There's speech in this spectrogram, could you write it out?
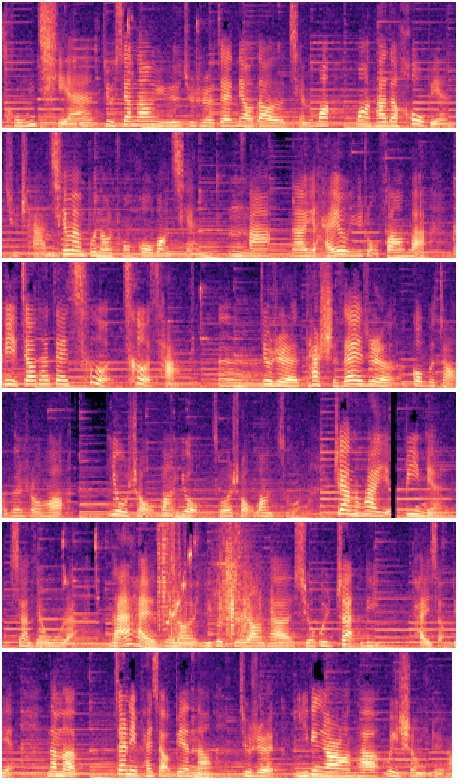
从前，就相当于就是在尿道的前往往它的后边去擦，千万不能从后往前擦。那也还有一种方法，可以教他在侧侧擦。嗯，就是他实在是够不着的时候，右手往右，左手往左，这样的话也避免向前污染。男孩子呢，一个是让他学会站立排小便，那么站立排小便呢，就是一定要让他卫生这块，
